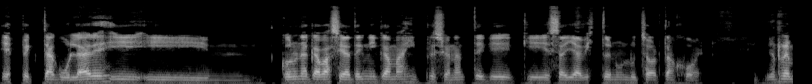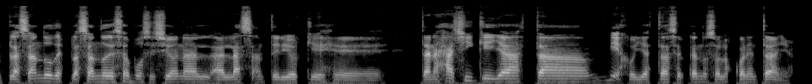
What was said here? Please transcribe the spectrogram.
espectaculares y, y con una capacidad técnica más impresionante que, que, se haya visto en un luchador tan joven. Reemplazando, desplazando de esa posición al, al as anterior que es eh, Tanahashi, que ya está viejo, ya está acercándose a los 40 años.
